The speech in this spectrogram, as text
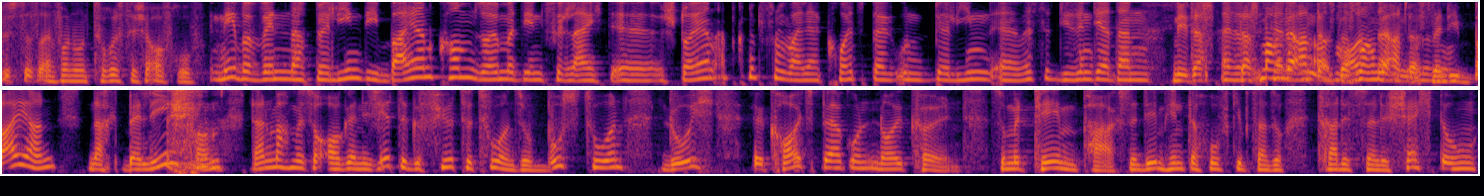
ist das einfach nur ein touristischer Aufruf. Nee, aber wenn nach Berlin die Bayern kommen, soll man denen vielleicht äh, Steuern abknüpfen, weil ja Kreuzberg und Berlin, äh, weißt du, die sind ja dann. Nee, das, also das, machen ja wir anders. Das machen wir anders. Wenn die Bayern nach Berlin kommen, dann machen wir so organisierte, geführte Touren, so Bustouren durch äh, Kreuzberg und Neukölln. So mit Themenparks. In dem Hinterhof gibt's dann so traditionelle Schächtungen.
